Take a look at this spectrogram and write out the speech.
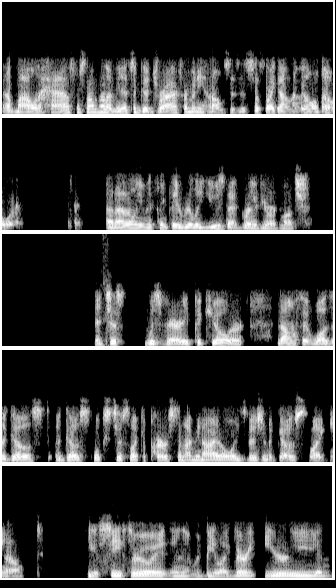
a mile and a half or something. I mean, it's a good drive from any houses. It's just like out in the middle of nowhere and I don't even think they really used that graveyard much. It just was very peculiar. Now, if it was a ghost, a ghost looks just like a person. I mean, I had always visioned a ghost like you know, you could see through it, and it would be like very eerie and.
